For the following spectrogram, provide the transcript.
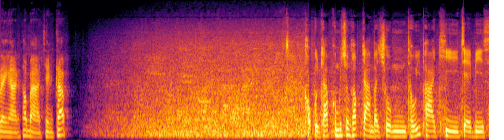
รายงานเข้ามาเช่นครับ ขอบคุณครับ คุณผู้ชมครับการประชุมทวิภาคี JBC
